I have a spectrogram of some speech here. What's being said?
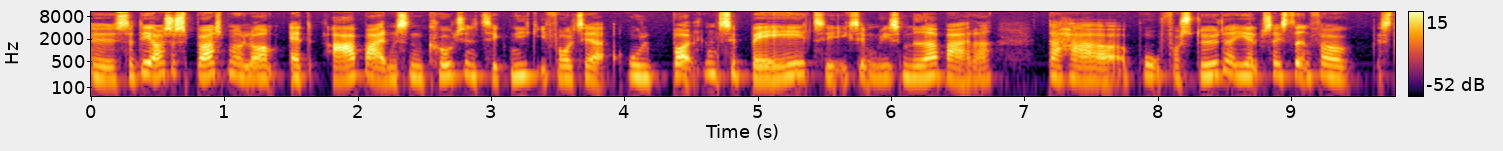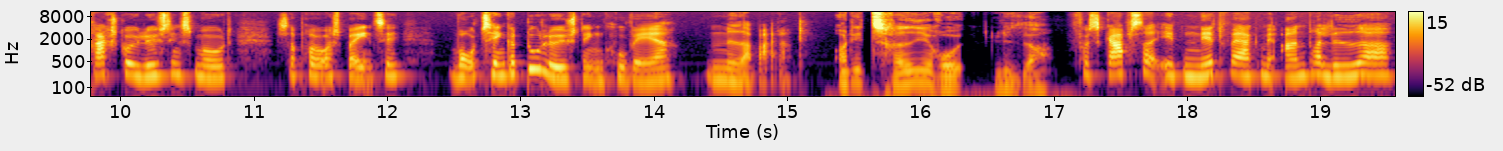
Øh, så det er også et spørgsmål om at arbejde med sådan en coaching-teknik i forhold til at rulle bolden tilbage til eksempelvis medarbejdere, der har brug for støtte og hjælp. Så i stedet for at straks gå i løsningsmode, så prøv at spørge ind til, hvor tænker du løsningen kunne være medarbejder? Og det tredje råd lyder. Få skabt sig et netværk med andre ledere,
